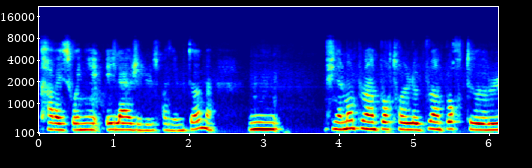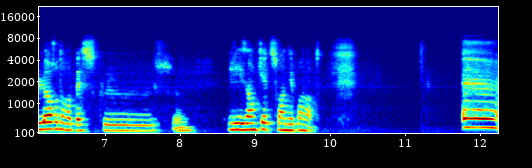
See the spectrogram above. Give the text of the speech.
Travail soigné, et là j'ai lu le troisième tome. Hum, finalement, peu importe le, peu importe l'ordre, parce que les enquêtes sont indépendantes. Euh,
